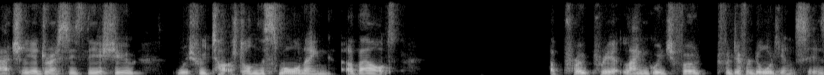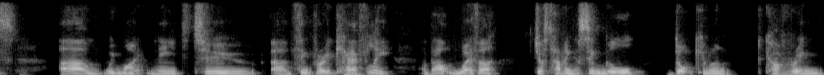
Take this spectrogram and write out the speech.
actually addresses the issue which we touched on this morning about appropriate language for, for different audiences, um, we might need to uh, think very carefully about whether just having a single document covering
